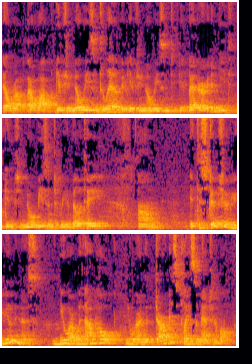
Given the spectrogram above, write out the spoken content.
LWOP, LWOP gives you no reason to live. It gives you no reason to get better. It needs, gives you no reason to rehabilitate. Um, it strips you of your humanness. You are without hope. You are in the darkest place imaginable.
